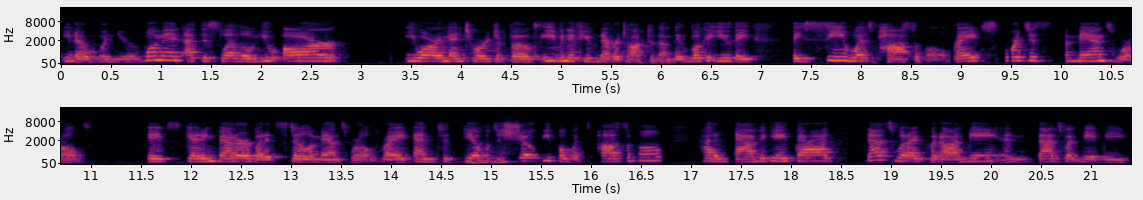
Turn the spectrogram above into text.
you know when you're a woman at this level you are you are a mentor to folks even if you've never talked to them. They look at you they they see what's possible, right? Sports is a man's world. It's getting better, but it's still a man's world, right? And to be able to mm-hmm. show people what's possible, how to navigate that, that's what I put on me. And that's what made me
